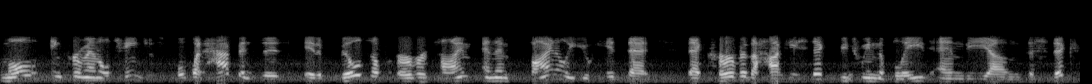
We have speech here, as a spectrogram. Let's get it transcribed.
small incremental changes. But what happens is it builds up over time, and then finally you hit that that curve of the hockey stick between the blade and the um, the stick.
